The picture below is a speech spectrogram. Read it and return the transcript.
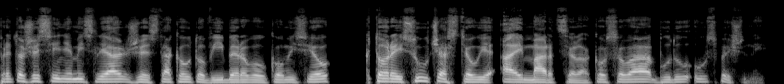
pretože si nemyslia, že s takouto výberovou komisiou, ktorej súčasťou je aj Marcela Kosová, budú úspešní.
